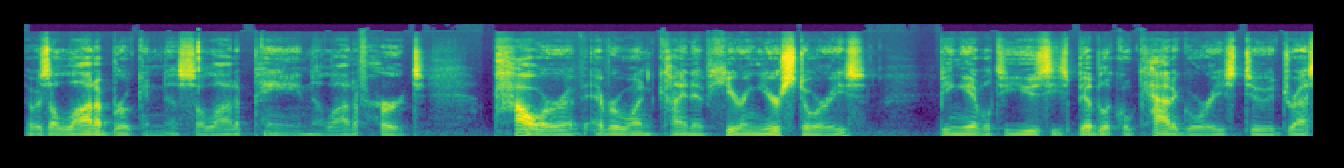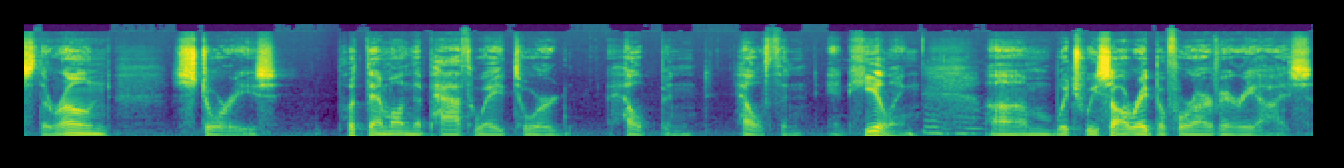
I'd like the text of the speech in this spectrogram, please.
there was a lot of brokenness, a lot of pain, a lot of hurt, power of everyone kind of hearing your stories, being able to use these biblical categories to address their own stories, put them on the pathway toward help and health and, and healing, mm-hmm. um, which we saw right before our very eyes.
